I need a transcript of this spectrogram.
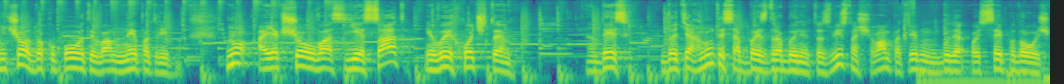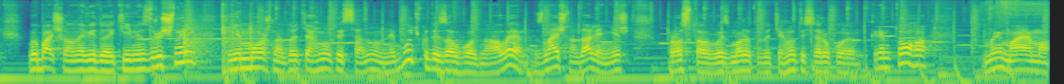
нічого докуповувати вам не потрібно. Ну, а якщо у вас є сад і ви хочете десь дотягнутися без драбини, то звісно, що вам потрібен буде ось цей подовжувач. Ви бачили на відео, який він зручний. Їм можна дотягнутися ну не будь-куди завгодно, але значно далі, ніж просто ви зможете дотягнутися рукою. Крім того, ми маємо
